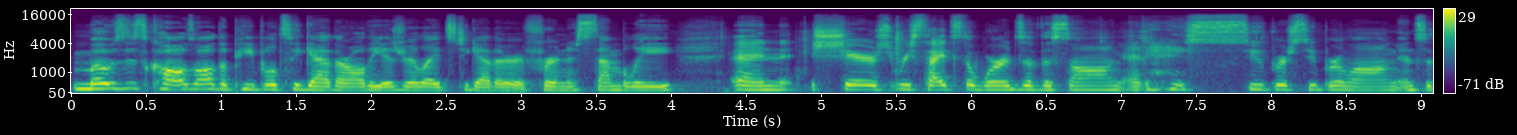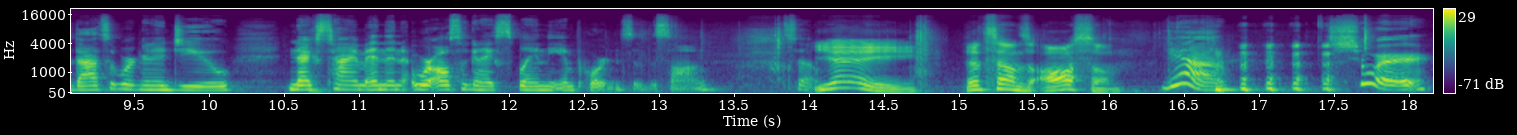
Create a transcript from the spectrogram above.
Moses calls all the people together, all the Israelites together for an assembly and shares, recites the words of the song. And it is super, super long. And so that's what we're going to do next time. And then we're also going to explain the importance of the song. So, Yay! That sounds awesome. Yeah, sure.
